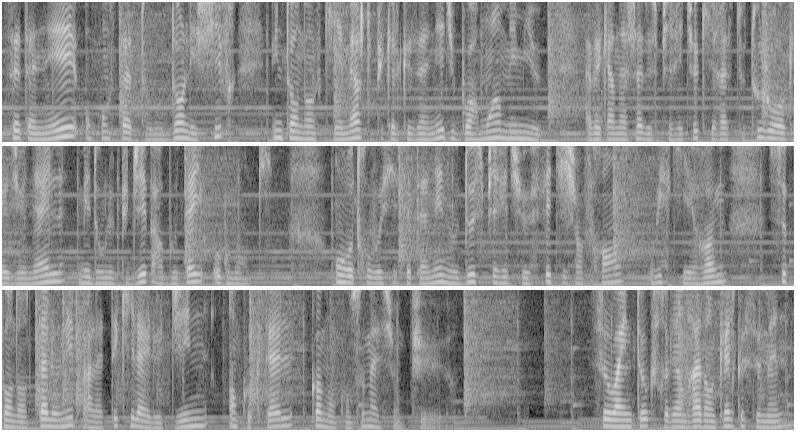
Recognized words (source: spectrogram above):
Cette année, on constate donc dans les chiffres une tendance qui émerge depuis quelques années du boire moins mais mieux, avec un achat de spiritueux qui reste toujours occasionnel mais dont le budget par bouteille augmente. On retrouve aussi cette année nos deux spiritueux fétiches en France, whisky et rhum, cependant talonnés par la tequila et le gin, en cocktail comme en consommation pure. So Wine Talks reviendra dans quelques semaines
